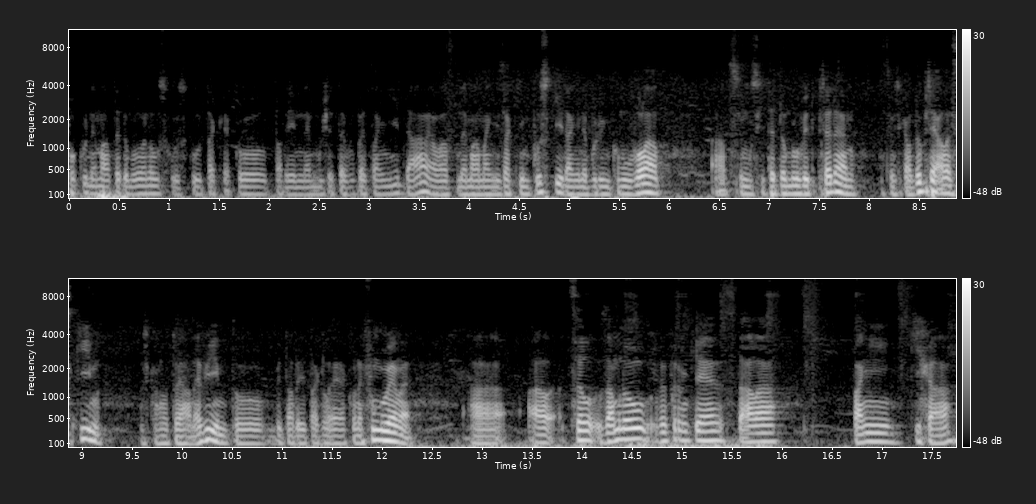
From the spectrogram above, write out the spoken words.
pokud nemáte domluvenou schůzku, tak jako tady nemůžete vůbec ani jít dál, já vás nemám ani za kým pustit, ani nebudu nikomu volat a si musíte domluvit předem. A jsem říkal, dobře, ale s kým? A říkal, no to já nevím, to by tady takhle jako nefungujeme. A, a cel, za mnou ve frontě stála paní Tichá,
